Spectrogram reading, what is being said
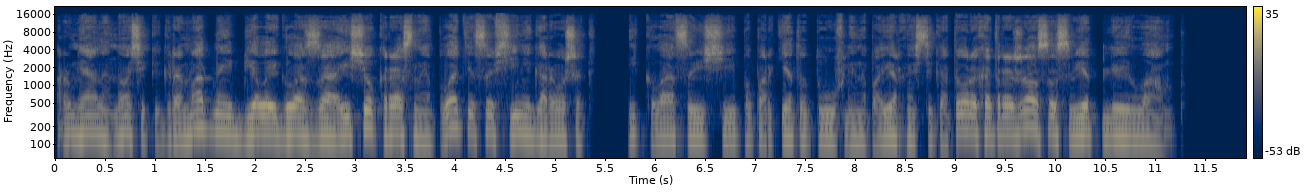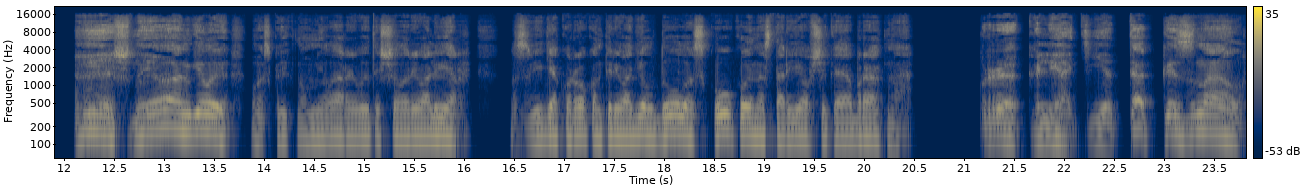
Румяный носик и громадные белые глаза, еще красное платьице в синий горошек и клацающие по паркету туфли, на поверхности которых отражался свет для ламп. «Вечные ангелы!» — воскликнул Милар и вытащил револьвер. Взведя курок, он переводил дуло с куклы на старьевщика и обратно. «Проклятье! Так и знал!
